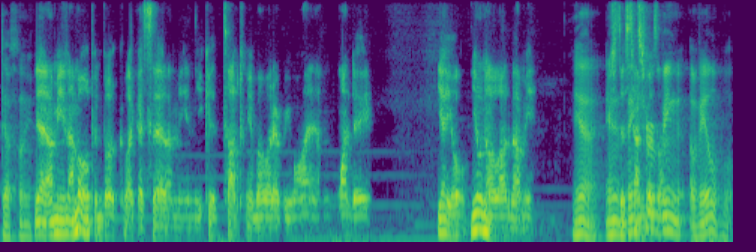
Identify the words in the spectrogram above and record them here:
definitely. yeah, I mean, I'm an open book. Like I said, I mean, you could talk to me about whatever you want, and one day, yeah, you'll you'll know a lot about me. Yeah, and thanks for goes on. being available,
